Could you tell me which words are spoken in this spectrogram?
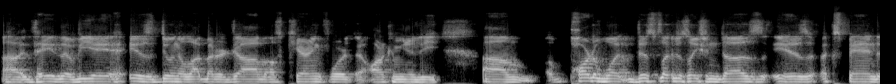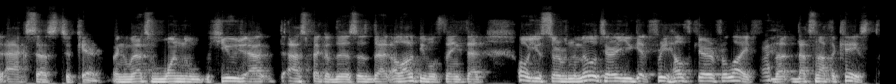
Uh, they, the VA is doing a lot better job of caring for our community. Um, part of what this legislation does is expand access to care, and that's one huge a- aspect of this. Is that a lot of people think that oh, you serve in the military, you get free health care for life. That, that's not the case.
